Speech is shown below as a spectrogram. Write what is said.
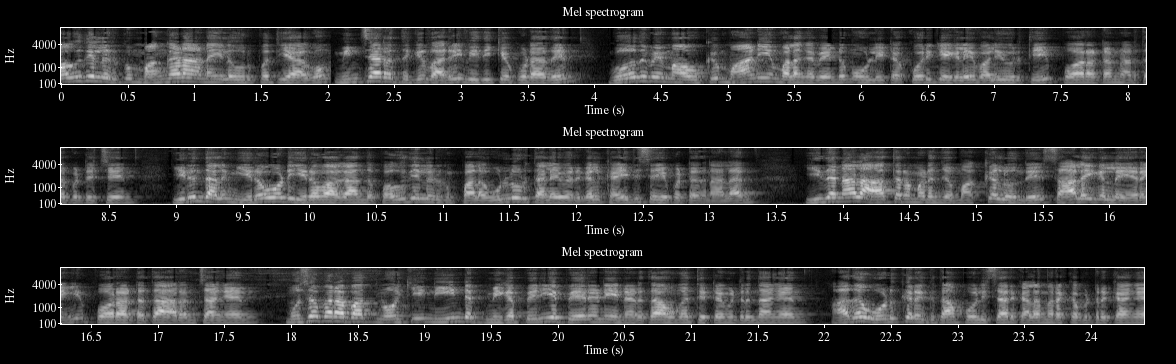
பகுதியில் இருக்கும் மங்கனா அணையில் உற்பத்தியாகும் மின்சாரத்துக்கு வரி விதிக்கக்கூடாது. கோதுமை மாவுக்கு மானியம் வழங்க வேண்டும் உள்ளிட்ட கோரிக்கைகளை வலியுறுத்தி போராட்டம் நடத்தப்பட்டுச்சு. இருந்தாலும் இரவோடு இரவாக அந்த பகுதியில் இருக்கும் பல உள்ளூர் தலைவர்கள் கைது செய்யப்பட்டதுனால இதனால் ஆத்திரமடைஞ்ச மக்கள் வந்து சாலைகளில் இறங்கி போராட்டத்தை ஆரம்பித்தாங்க முசபராபாத் நோக்கி நீண்ட மிகப்பெரிய பேரணியை நடத்த அவங்க திட்டமிட்டு இருந்தாங்க அதை ஒடுக்கிறதுக்கு தான் போலீசார் களமிறக்கப்பட்டிருக்காங்க.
